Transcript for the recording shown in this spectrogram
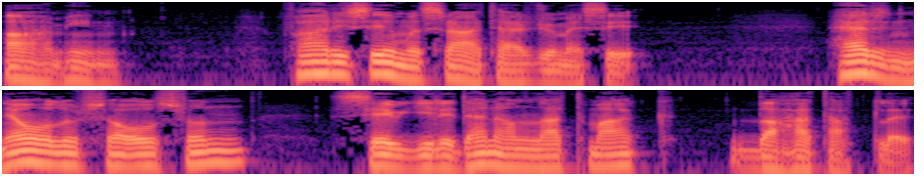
Amin. Farisi Mısra tercümesi. Her ne olursa olsun sevgiliden anlatmak daha tatlı.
